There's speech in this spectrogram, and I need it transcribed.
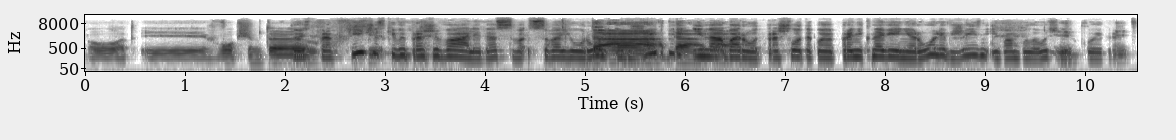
Вот. И, в общем-то... То есть практически вы проживали да, свою роль да, и в жизни, да, и наоборот, да. прошло такое проникновение роли в жизнь, и вам было очень и, легко играть.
